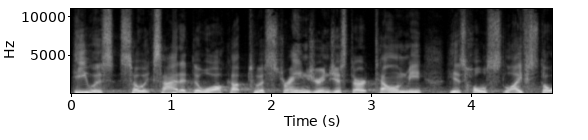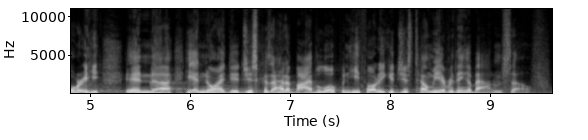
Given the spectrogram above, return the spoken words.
He was so excited to walk up to a stranger and just start telling me his whole life story. And uh, he had no idea. Just because I had a Bible open, he thought he could just tell me everything about himself.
